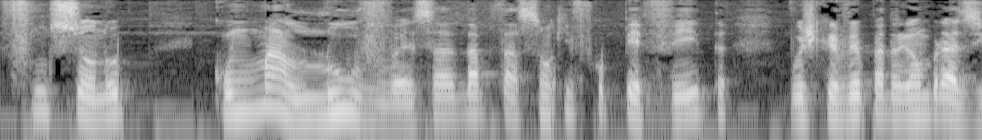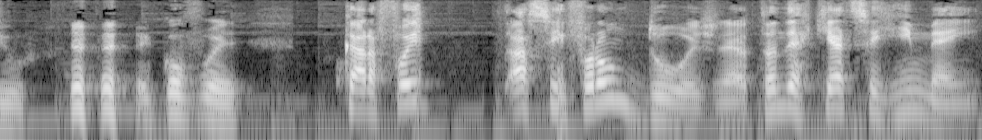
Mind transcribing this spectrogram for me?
funcionou com uma luva. Essa adaptação aqui ficou perfeita. Vou escrever para Dragão Brasil. qual foi? Cara, foi assim, foram duas, né? Thundercats e He-Man.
